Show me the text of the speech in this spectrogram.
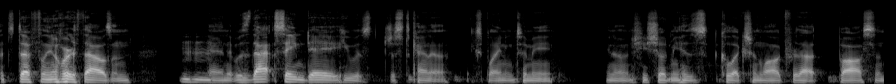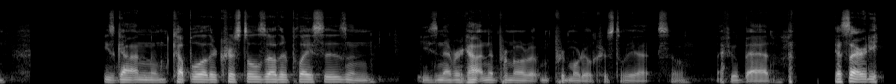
It's definitely over a thousand. hmm And it was that same day he was just kind of explaining to me, you know, and he showed me his collection log for that boss. And he's gotten a couple other crystals other places, and he's never gotten a primordial, primordial crystal yet. So I feel bad. Guess I already,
